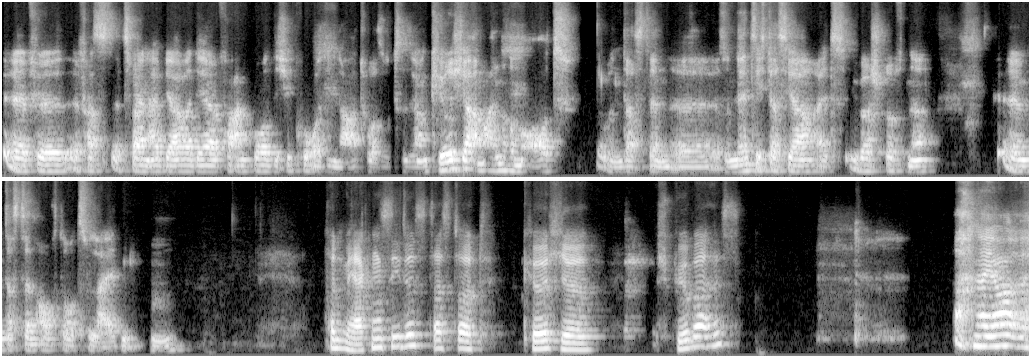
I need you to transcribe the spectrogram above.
äh, für fast zweieinhalb Jahre der verantwortliche Koordinator sozusagen. Kirche am anderen Ort. Und das dann, äh, so nennt sich das ja als Überschrift, ne? äh, das dann auch dort zu leiten. Hm. Und merken Sie das, dass dort Kirche spürbar ist? Ach naja,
